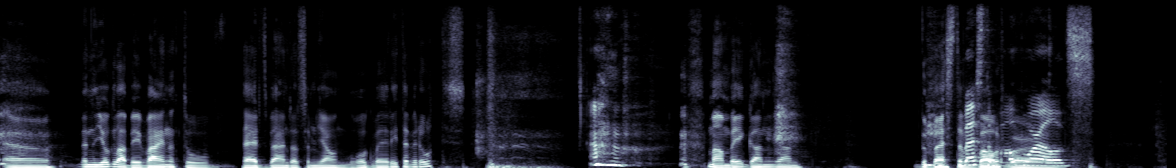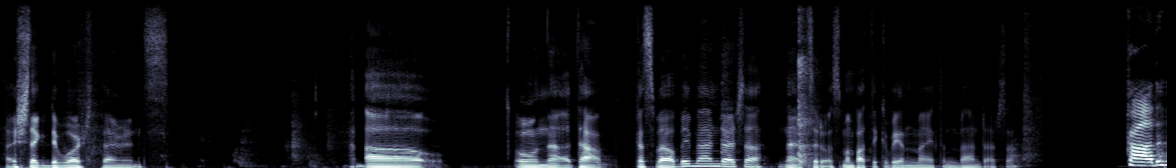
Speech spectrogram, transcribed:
uh, nu, Juglā bija vai nu tu pēc bērnam jaunu logu, vai arī tev ir utis. Man bija gan, gan. The best of, Best of both, both worlds. Hashtag divorced parents. Uh, un uh, tā, kas vēl bija bērnu dārzā? Nē, atceros, man patika viena meitene bērnu dārzā. Kāda?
